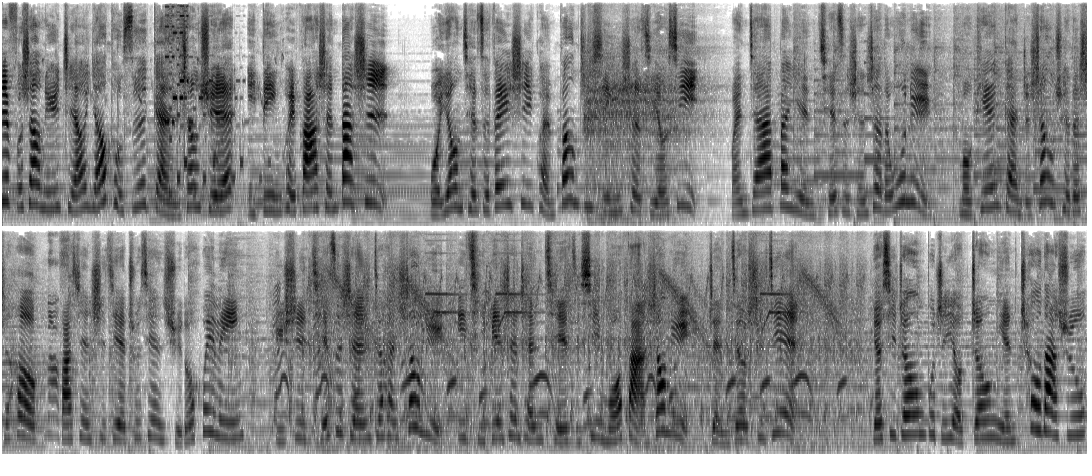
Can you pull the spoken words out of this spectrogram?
制服少女只要咬吐司赶上学，一定会发生大事。我用茄子飞是一款放置型射击游戏，玩家扮演茄子神社的巫女。某天赶着上学的时候，发现世界出现许多惠灵，于是茄子神就和少女一起变身成茄子系魔法少女，拯救世界。游戏中不只有中年臭大叔，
